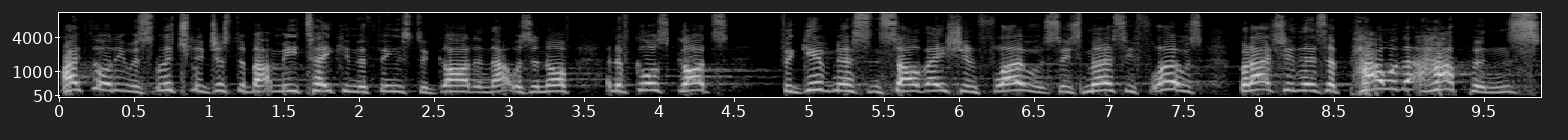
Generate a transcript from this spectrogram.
I thought it was literally just about me taking the things to God and that was enough. And of course, God's forgiveness and salvation flows, His mercy flows. But actually, there's a power that happens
